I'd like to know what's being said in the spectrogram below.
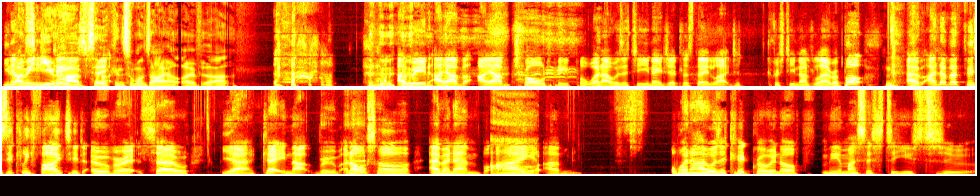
you don't I mean, you have fi- taken someone's eye out over that. I mean, I have I have trolled people when I was a teenager because they liked Christina Aguilera, but um, I never physically fighted over it. So yeah, get in that room, and also Eminem. But I Oh. um, when I was a kid growing up, me and my sister used to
